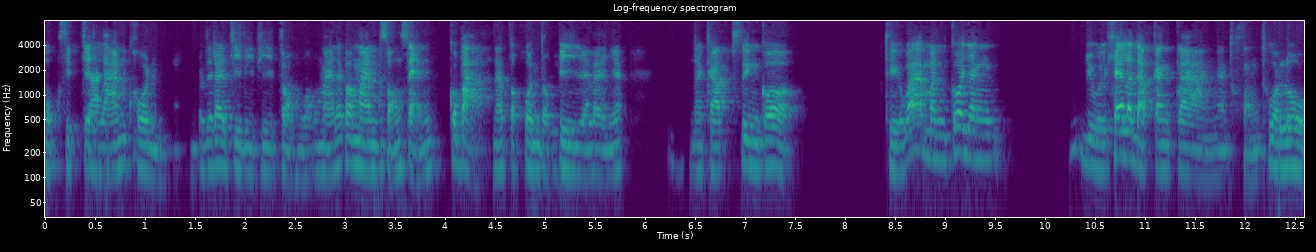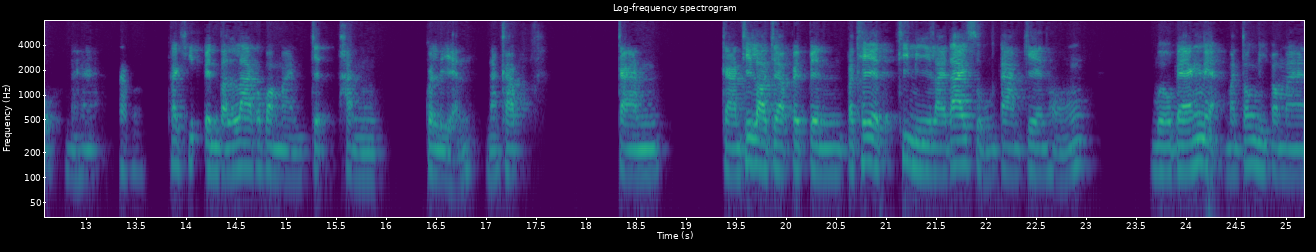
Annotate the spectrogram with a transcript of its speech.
หกสิบเจ็ดล้านคนมันก็จะได้ GDP ต่อหัวออกมาได้ประมาณสองแสนกว่าบาทนะต่อคนต่อปีอะไรเงี้ยนะครับ ซึ่งก็ถือว่ามันก็ยังอยู่แค่ระดับกลางๆนะของทั่วโลกนะฮะครับผม ถ้าคิดเป็นดอลลาร์ก็ประมาณเจ็ดพันกว่าเหรียญนะครับ การการที่เราจะไปเป็นประเทศที่มีรายได้สูงตามเกณฑ์ของ World Bank เนี่ย มันต้องมีประมาณ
